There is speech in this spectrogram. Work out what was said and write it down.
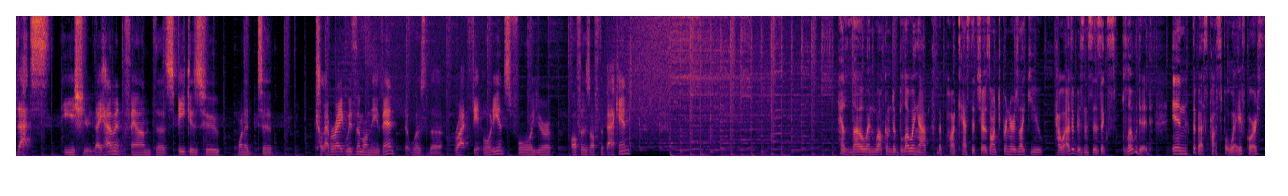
that's the issue. They haven't found the speakers who wanted to collaborate with them on the event that was the right fit audience for your offers off the back end. Hello, and welcome to Blowing Up, the podcast that shows entrepreneurs like you how other businesses exploded in the best possible way, of course.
